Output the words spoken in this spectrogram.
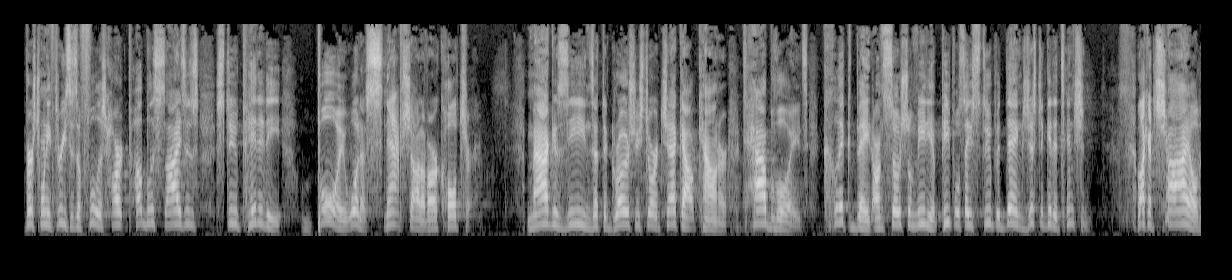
Verse 23 says, A foolish heart publicizes stupidity. Boy, what a snapshot of our culture. Magazines at the grocery store checkout counter, tabloids, clickbait on social media. People say stupid things just to get attention. Like a child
